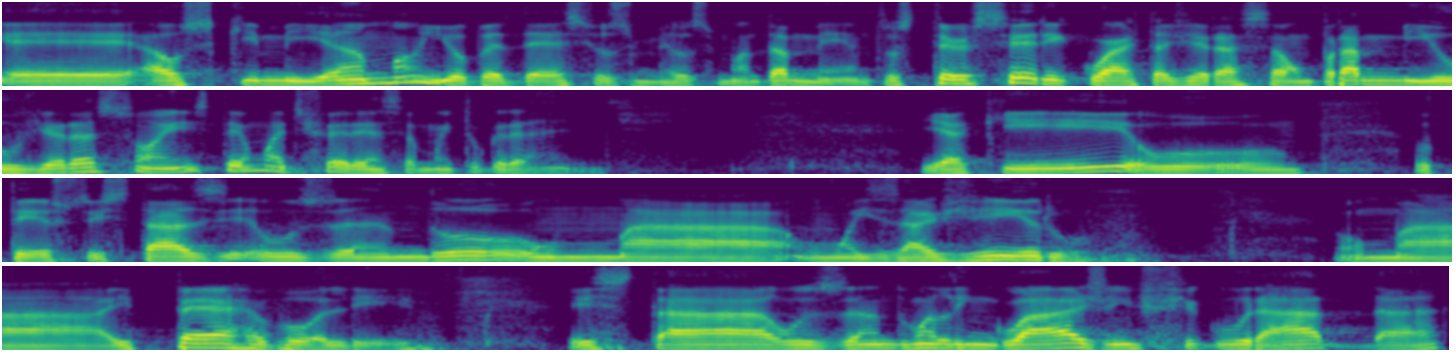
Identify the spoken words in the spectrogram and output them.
é, aos que me amam e obedecem os meus mandamentos. Terceira e quarta geração para mil gerações tem uma diferença muito grande. E aqui o o texto está usando uma, um exagero, uma hipérbole, está usando uma linguagem figurada,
